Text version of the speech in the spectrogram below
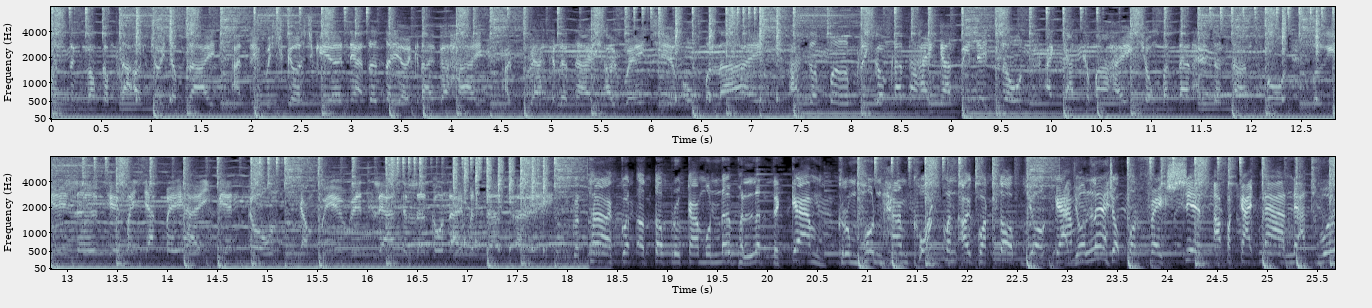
ពិតទាំងងប់កំដៅអត់ជួយតម្លៃអានេះវាឆ្កឹះឆ្កៀអ្នកដទៃឲ្យក្តៅកាហាយអញប្រះក្តៅហើយឲ្យវែងជាអូបឡាយអាចក៏ពើភ្លេចកំណត់ថាឲ្យកាត់ពីដៃត្រូន ថាគាត់អត់តបប្រកម្មមុននៅផលិតកម្មក្រុមហ៊ុនហាមឃាត់មិនឲ្យគាត់តបយកកម្មយល់ទេចប់ perfect shit អបកាច់ណាអ្នកធ្វើ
